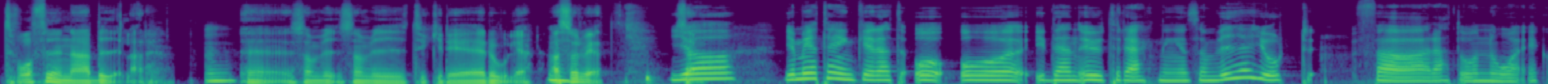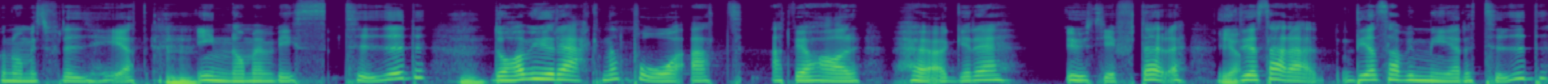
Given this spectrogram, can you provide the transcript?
två fina bilar mm. eh, som, vi, som vi tycker det är roliga. Mm. Alltså du vet, Ja, ja, men jag tänker att och, och i den uträkningen som vi har gjort för att nå ekonomisk frihet mm. inom en viss tid, Mm. då har vi ju räknat på att, att vi har högre utgifter. Ja. Dels, här, dels har vi mer tid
